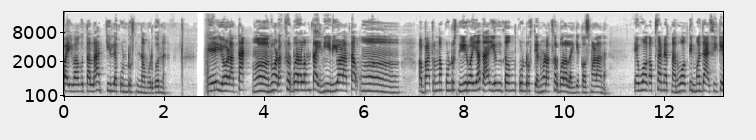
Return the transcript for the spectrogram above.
ಭಯವಾಗುತ್ತಲ್ಲ ಅದಕ್ಕೆ ಇಲ್ಲೇ ಕುಂಡ್ರಿಸ್ತೀನಿ ನಮ್ಮ ಹುಡುಗನ್ನ ಏ ಹೇಳತ್ತ ಹ್ಞೂ ನೋಡಕ್ಕೆ ಸರ್ ಬರಲ್ಲ ಅಂತ ನೀನು ಹೇಳತ್ತ ಹ್ಞೂ ಬಾತ್ರೂಮ್ನಾಗ ಕುಂಡ್ರಿಸ್ ನೀರು ಒಯ್ಯತ್ತ ಎಲ್ಲಿ ತಂದು ಕುಂಡ್ರಿಸ್ತೀಯ. ನೋಡಕ್ಕೆ ಸರ್ ಬರಲ್ಲ, ಹಂಗೆ ಕಸ್ ಏ ಹೋಗಪ್ಪ ಸಮೇತ ನಾನು, ಹೋಗ್ತೀನಿ ಮುಂದೆ ಆಸಿಕೆ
